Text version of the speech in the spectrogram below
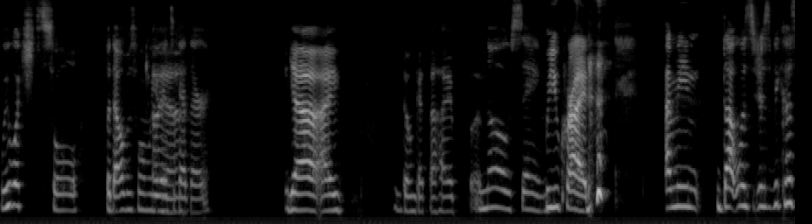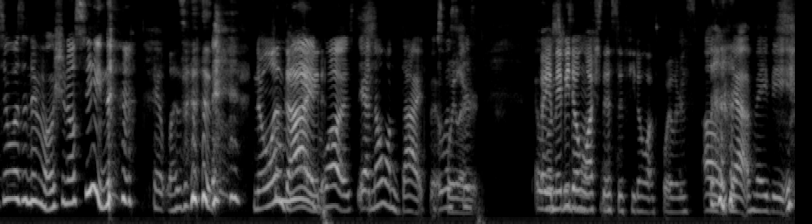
we watched Soul but that was when we Oh, were yeah. together Yeah, I don't get the hype, but No, same. but you cried. I mean, that was just because it was an emotional scene. it was. no one died. It was. Yeah, no one died, but it was just. it Oh yeah, maybe don't watch this if you don't want spoilers. Oh yeah, maybe.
